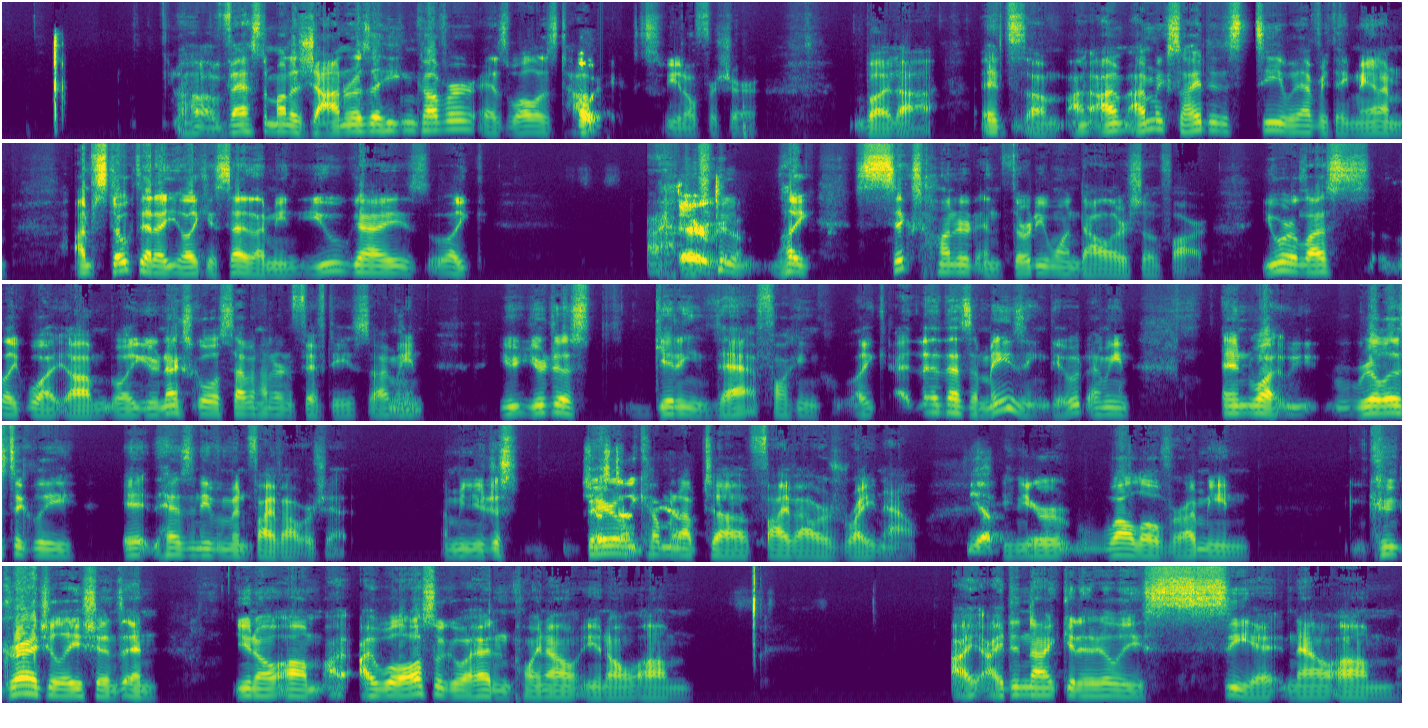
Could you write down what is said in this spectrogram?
a vast amount of genres that he can cover as well as Oh, topics, you know, for sure. But uh it's um I, I'm I'm excited to see with everything, man. I'm I'm stoked that I like you said, I mean, you guys like There we go. dude, like six hundred and thirty-one dollars so far. You are less like what? Um, well, your next goal is seven hundred and fifty. So I mean, you you're just getting that fucking like uh, that, that's amazing, dude. I mean, and what we- realistically, it hasn't even been five hours yet. I mean, you're just barely coming up to five hours right now Yep. and you're well over. I mean, congratulations. And you know, um, I, I will also go ahead and point out, you know, um, I I did not get to really see it. Now, um,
